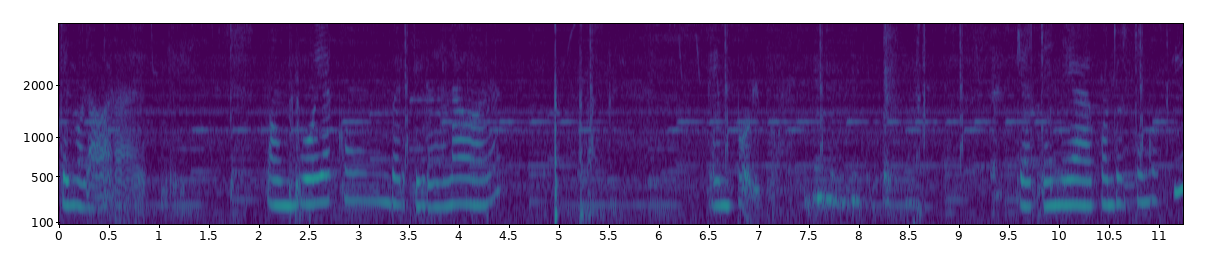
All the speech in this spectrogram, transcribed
tengo la vara de Blaze. Voy a convertir la vara en polvo. Ya tendría, ¿cuántos tengo aquí?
